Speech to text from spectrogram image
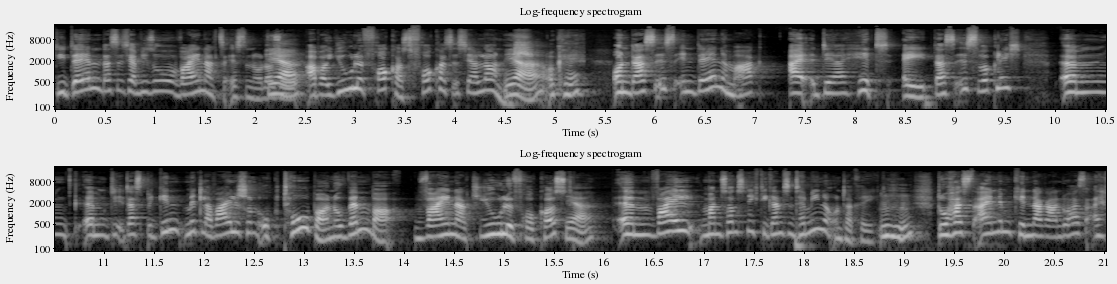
Die Dänen, das ist ja wie so Weihnachtsessen oder Ja. so. Aber Julefrokost, Frokost ist ja Lunch. Ja, okay. Und das ist in Dänemark äh, der Hit. Ey, das ist wirklich, ähm, ähm, das beginnt mittlerweile schon Oktober, November, Weihnacht, Julefrokost. Ja. Ähm, weil man sonst nicht die ganzen Termine unterkriegt. Du hast einen im Kindergarten, du hast einen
